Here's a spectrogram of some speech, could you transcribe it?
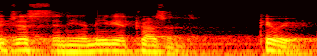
exists in the immediate present. Period.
